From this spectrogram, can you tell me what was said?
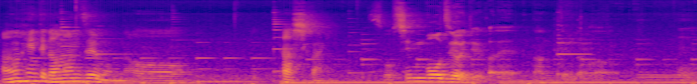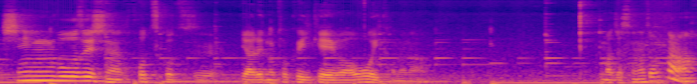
あの辺って我慢強いもんな。あ確かに。ーそう辛抱強いというかねなんていうんだろうな、うん。辛抱強いしなんかコツコツやるの得意系は多いかもなまあじゃあそんなとこかな？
